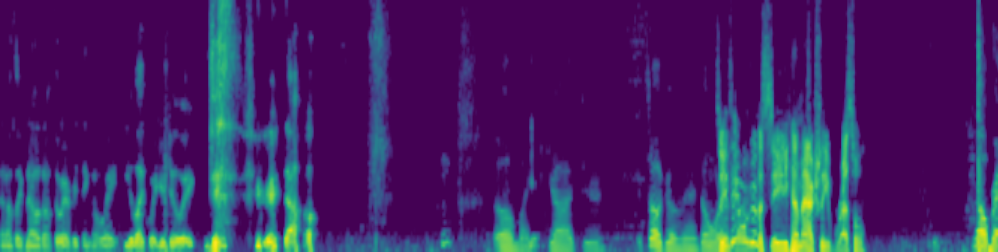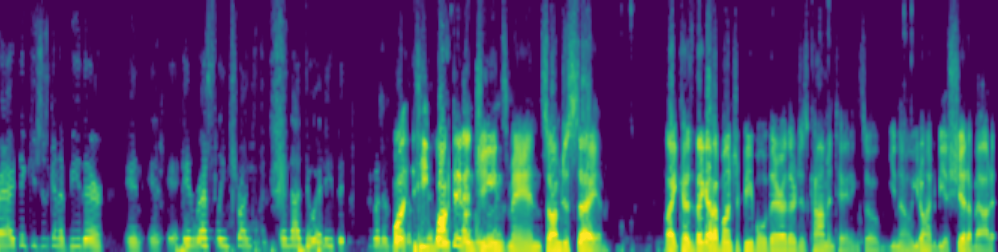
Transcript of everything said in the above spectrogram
and I was like, no, don't throw everything away. You like what you're doing, just figure it out. Oh my Yeah. god, dude. It's all good, man. Don't worry. So you think about we're it. gonna see him actually wrestle? No, Brad. I think he's just gonna be there in in, in wrestling trunks and not do anything. He's be Well, he walked in in jeans, man. So I'm just saying, like, because they got a bunch of people there, they're just commentating. So you know, you don't have to be a shit about it,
